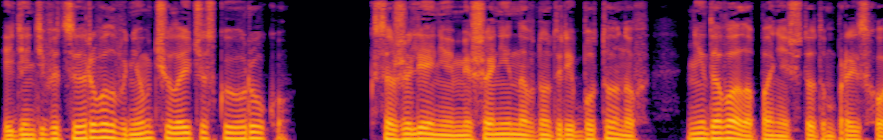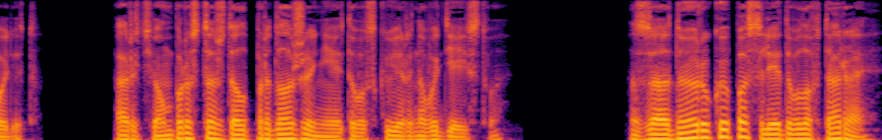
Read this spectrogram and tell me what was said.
идентифицировал в нем человеческую руку. К сожалению, мешанина внутри бутонов не давала понять, что там происходит. Артём просто ждал продолжения этого скверного действа. За одной рукой последовала вторая.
